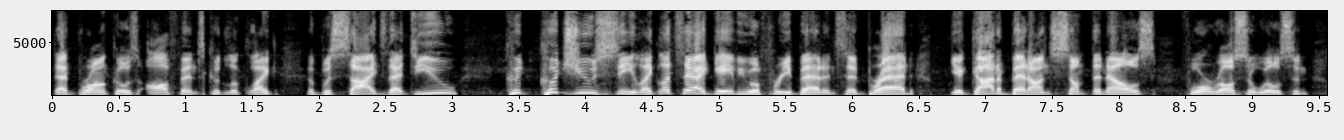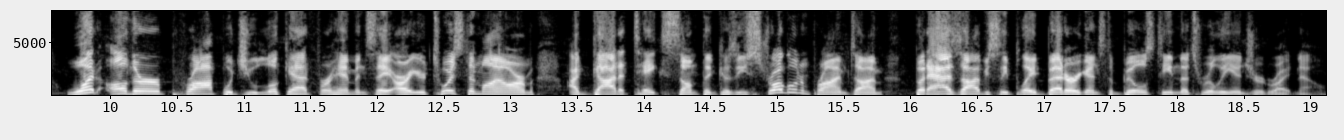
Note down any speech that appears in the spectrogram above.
that Broncos offense could look like. Besides that, do you could could you see like let's say I gave you a free bet and said Brad you got to bet on something else for Russell Wilson what other prop would you look at for him and say all right you're twisting my arm I got to take something because he's struggled in prime time but has obviously played better against the Bills team that's really injured right now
